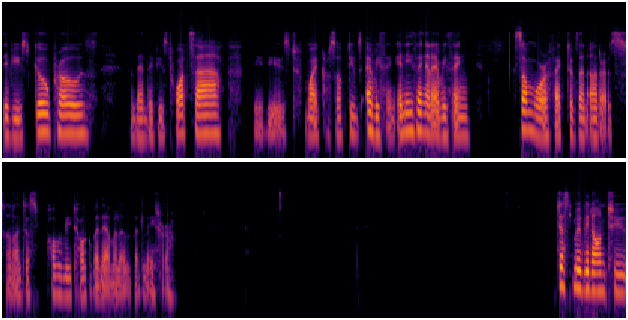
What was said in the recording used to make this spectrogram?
They've used GoPros, and then they've used WhatsApp, they've used Microsoft Teams, everything, anything and everything, some more effective than others. And I'll just probably talk about them a little bit later. Just moving on to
